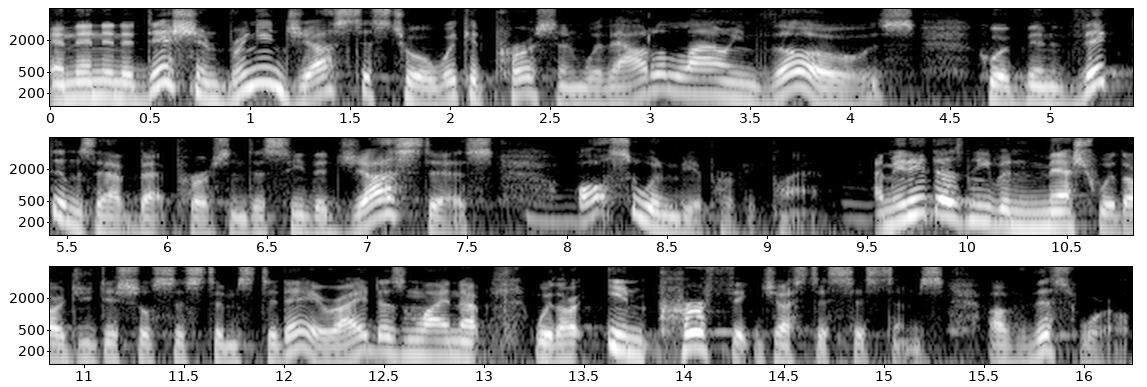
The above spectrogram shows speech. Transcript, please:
And then, in addition, bringing justice to a wicked person without allowing those who have been victims of that person to see the justice also wouldn't be a perfect plan. I mean, it doesn't even mesh with our judicial systems today, right? It doesn't line up with our imperfect justice systems of this world.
